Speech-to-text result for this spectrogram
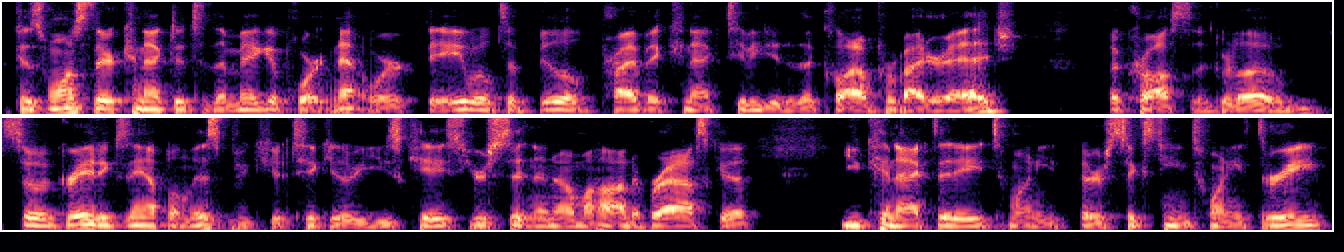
because once they're connected to the Megaport network, they're able to build private connectivity to the cloud provider edge across the globe. So a great example in this particular use case, you're sitting in Omaha, Nebraska, you connect at 820 or 1623,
